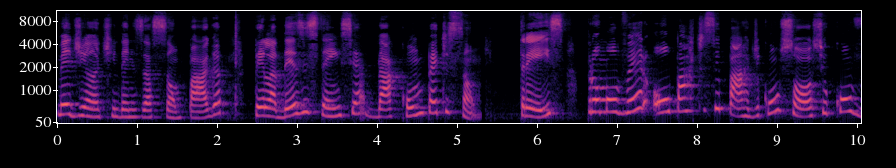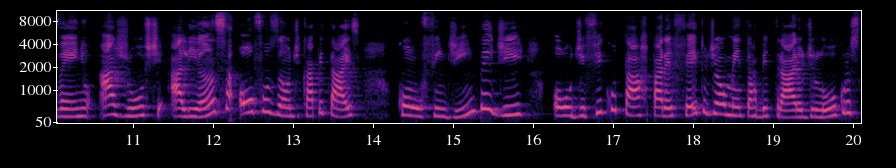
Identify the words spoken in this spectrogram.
mediante indenização paga pela desistência da competição. 3. Promover ou participar de consórcio, convênio, ajuste, aliança ou fusão de capitais com o fim de impedir ou dificultar, para efeito de aumento arbitrário de lucros,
